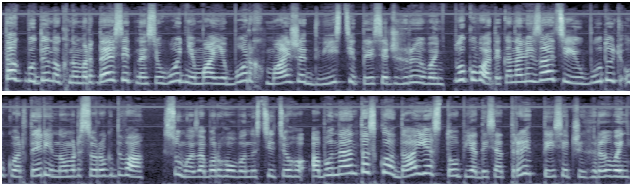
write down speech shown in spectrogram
Так, будинок номер 10 на сьогодні має борг майже 200 тисяч гривень. Блокувати каналізацію будуть у квартирі номер 42. Сума заборгованості цього абонента складає 153 тисячі гривень.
